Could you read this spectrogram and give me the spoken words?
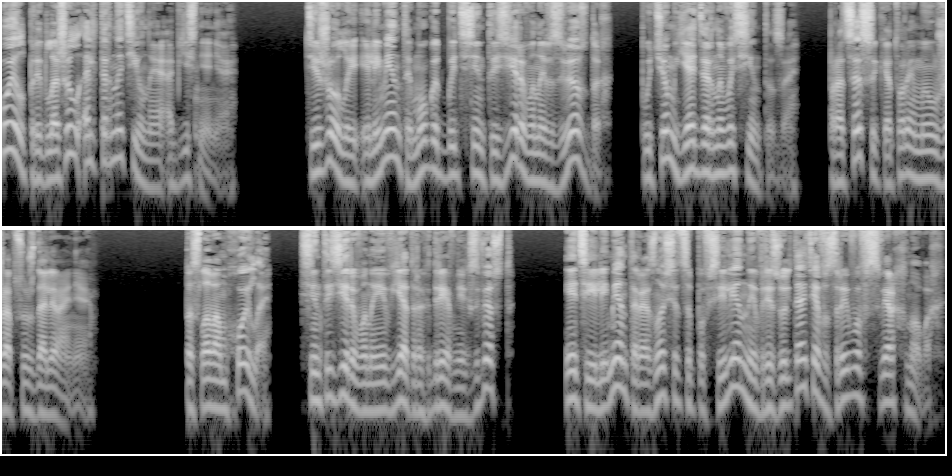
Хойл предложил альтернативное объяснение. Тяжелые элементы могут быть синтезированы в звездах путем ядерного синтеза, процессы, которые мы уже обсуждали ранее. По словам Хойла, синтезированные в ядрах древних звезд, эти элементы разносятся по Вселенной в результате взрывов сверхновых.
